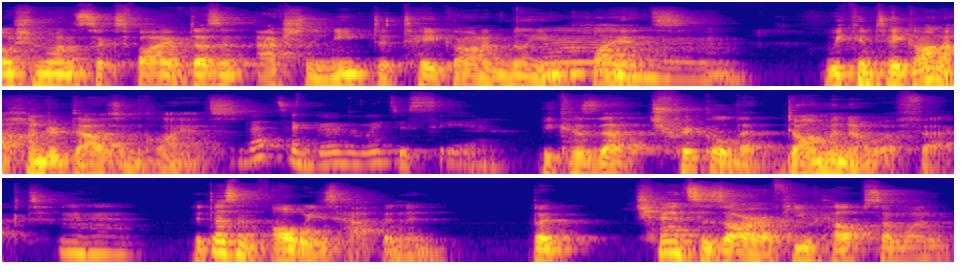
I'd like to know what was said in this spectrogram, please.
Motion 165 doesn't actually need to take on a million clients. We can take on 100,000 clients That's a good way to see it. because that trickle, that domino effect, hmm it doesn't always happen. But chances are, if you help someone,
